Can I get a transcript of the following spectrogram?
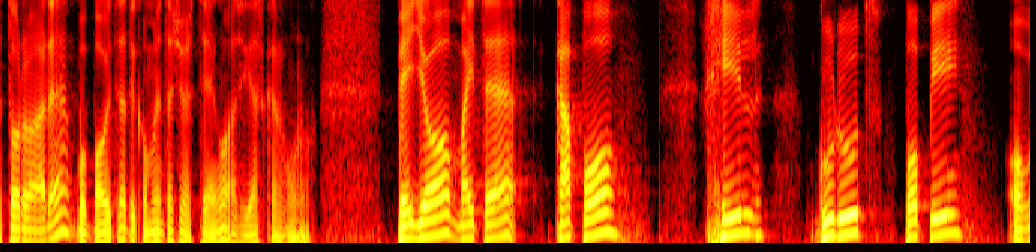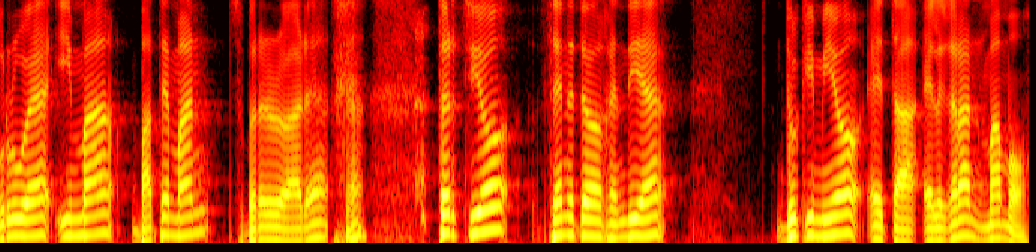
etorren are, bo, bauitzatik komentatxo ez tiengo, hasi azkar guno. Peio, Maite, Kapo, Gil, Gurutz, Popi, Ogrue, Ima, Bateman, superheroare, Tertzio, Zeneteon jendia, Dukimio eta El Gran Mamo.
